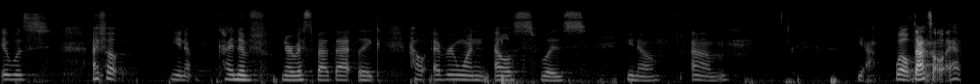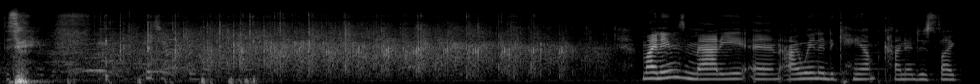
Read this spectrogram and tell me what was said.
it was. I felt you know, kind of nervous about that, like how everyone else was, you know, um, yeah. Well, that's all I have to say. My name is Maddie, and I went into camp kind of just like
